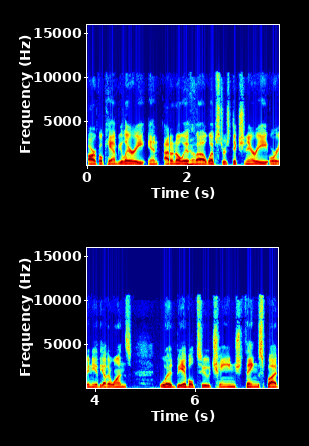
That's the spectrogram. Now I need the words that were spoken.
our vocabulary. And I don't know if Yeah. uh, Webster's dictionary or any of the other ones would be able to change things, but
